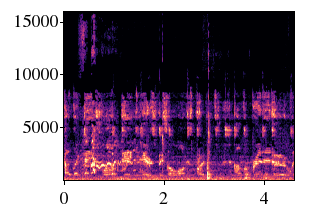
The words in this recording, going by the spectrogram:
I like big, long, dick, hair, space all on his private. I'm a predator when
